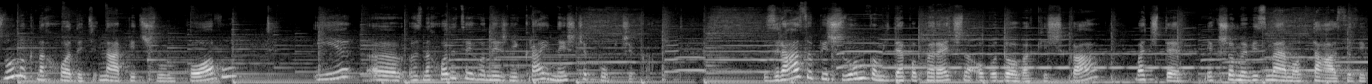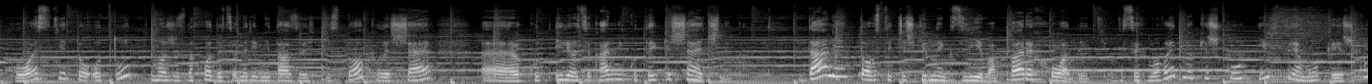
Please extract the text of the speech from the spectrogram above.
шлунок знаходить на підшлункову і е, знаходиться його нижній край нижче пупчика. Зразу під шлунком йде поперечна ободова кишка. Бачите, якщо ми візьмемо тазові кості, то отут може знаходитися на рівні тазових кісток лише е, кут, іліоцикальні кути кишечника. Далі товстий кишківник зліва переходить в сигмовидну кишку і в пряму кишку,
